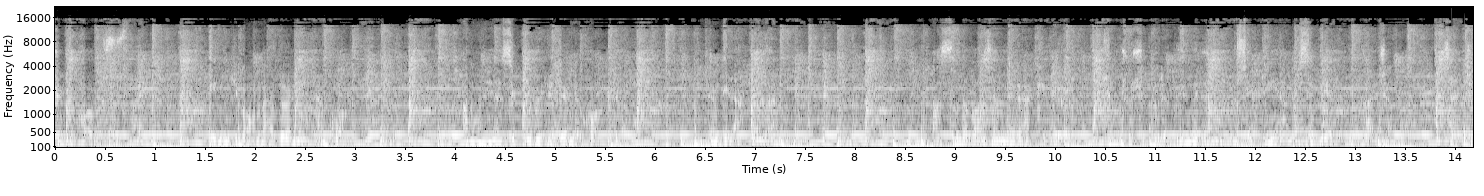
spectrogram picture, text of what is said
Çünkü korkusuzlar. Benim gibi onlar da ölmekten korkmuyor. Ama ne yazık ki büyüdüklerinde korkuyorlar. Aslında bazen merak ediyorum. Tüm çocukları büyümeden öldürsek dünya nasıl bir yer olur acaba? Sence?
